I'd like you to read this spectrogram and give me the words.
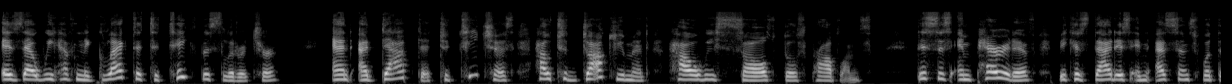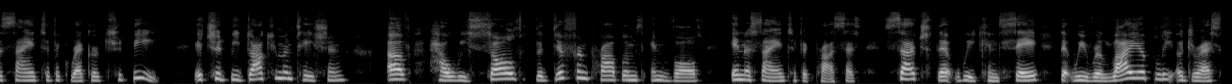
is that we have neglected to take this literature and adapt it to teach us how to document how we solve those problems. This is imperative because that is, in essence, what the scientific record should be. It should be documentation of how we solve the different problems involved in a scientific process such that we can say that we reliably address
